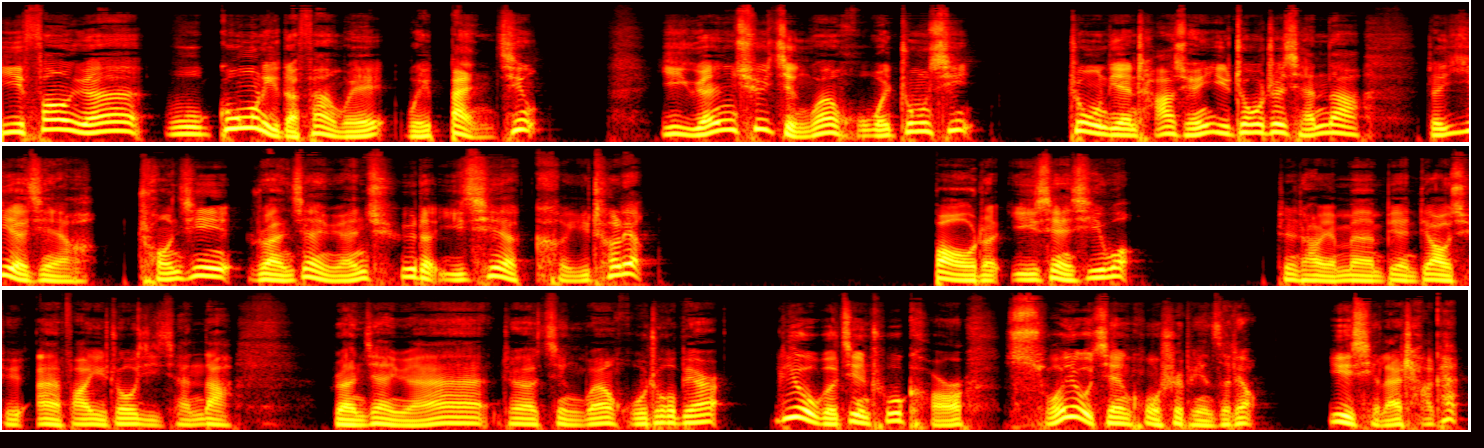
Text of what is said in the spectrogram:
以方圆五公里的范围为半径，以园区景观湖为中心，重点查询一周之前的这夜间啊闯进软件园区的一切可疑车辆。抱着一线希望，侦查员们便调取案发一周以前的软件园这景观湖周边。六个进出口所有监控视频资料一起来查看，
